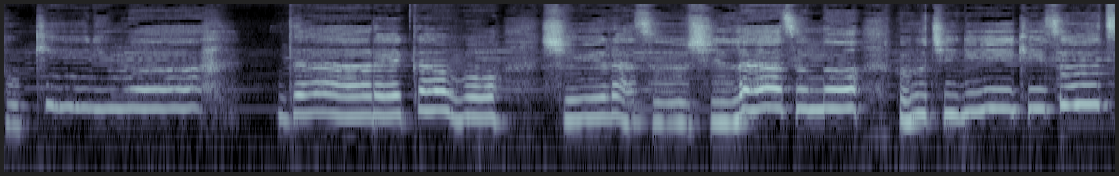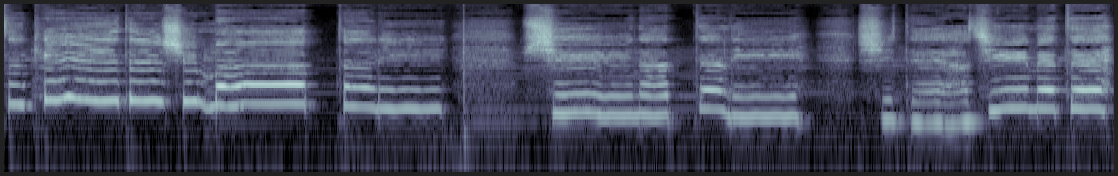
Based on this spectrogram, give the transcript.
時には誰かを知らず知らずのうちに傷つけてしまったり失ったりして初めて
